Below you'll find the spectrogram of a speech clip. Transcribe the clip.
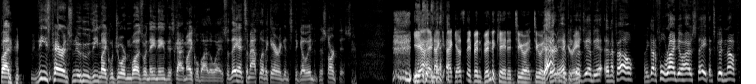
But these parents knew who the Michael Jordan was when they named this guy Michael. By the way, so they had some athletic arrogance to go into to start this. Yeah, and I, I guess they've been vindicated to a to a Yeah, certain man, degree. because yeah, the NFL, you got a full ride to Ohio State. That's good enough.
